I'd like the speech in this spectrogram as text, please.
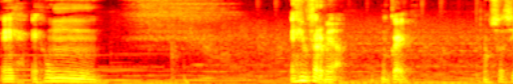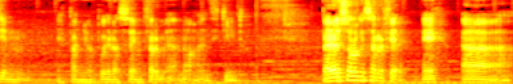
Es, un. Es enfermedad. Ok. No sé si en español pudiera ser enfermedad. No, es distinto. Pero eso es lo que se refiere. Es a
